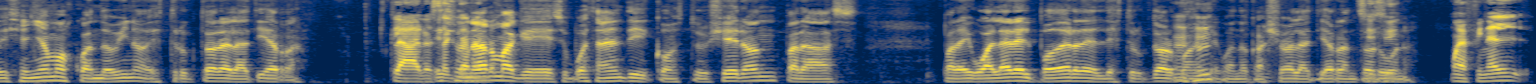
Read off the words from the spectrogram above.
diseñamos cuando vino Destructor a la Tierra. Claro, Es un arma que supuestamente construyeron para, para igualar el poder del Destructor cuando cayó a la Tierra en Sí, Thor sí. 1. Bueno, al final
